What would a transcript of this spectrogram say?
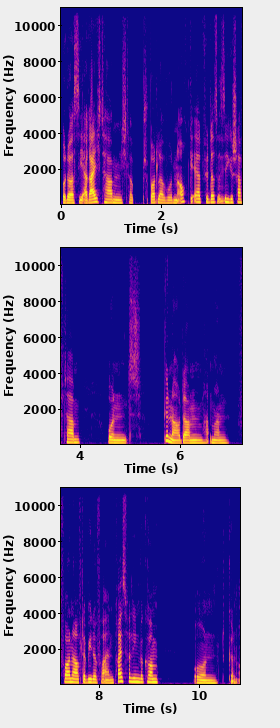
oder was sie erreicht haben. Ich glaube, Sportler wurden auch geehrt für das, was Mhm. sie geschafft haben. Und genau, dann hat man vorne auf der Bühne vor allem einen Preis verliehen bekommen. Und genau.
